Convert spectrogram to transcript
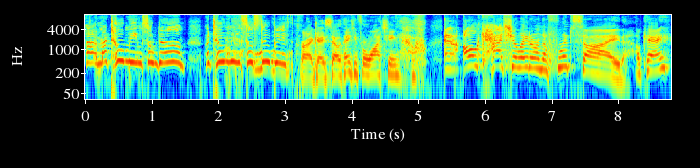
Uh, my toad meme's so dumb. My toad meme's so stupid." All right, guys. So thank you for watching. And I'll catch you later on the flip side, okay?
